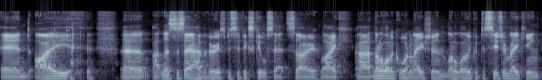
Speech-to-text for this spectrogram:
And I, uh, let's just say I have a very specific skill set. So, like, uh, not a lot of coordination, not a lot of good decision making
